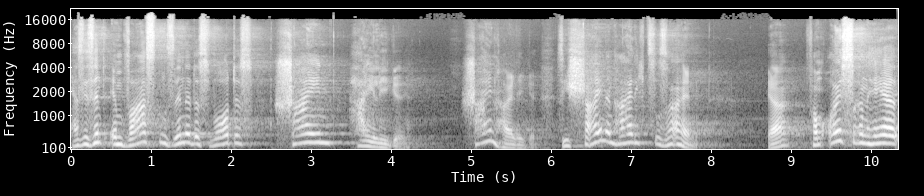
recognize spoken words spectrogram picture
Ja, sie sind im wahrsten Sinne des Wortes Scheinheilige. Scheinheilige. Sie scheinen heilig zu sein. Ja, vom Äußeren her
